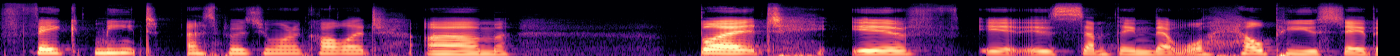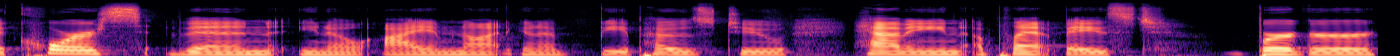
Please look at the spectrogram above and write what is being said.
fake meat, I suppose you want to call it. Um, but if it is something that will help you stay the course, then, you know, I am not going to be opposed to having a plant based burger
